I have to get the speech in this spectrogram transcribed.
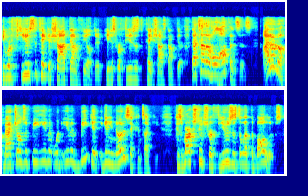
he refused to take a shot downfield, dude. He just refuses to take shots downfield. That's how that whole offense is. I don't know if Mac Jones would be even would even be get, getting noticed at Kentucky because Mark Stoops refuses to let the ball loose.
